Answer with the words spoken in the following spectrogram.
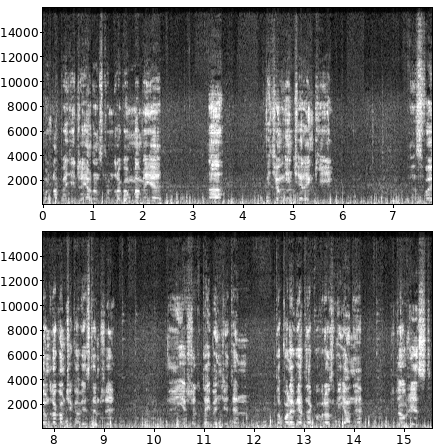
Można powiedzieć, że jadąc tą drogą mamy je na wyciągnięcie ręki. Swoją drogą ciekaw jestem, czy y, jeszcze tutaj będzie ten, to pole wiatraków rozwijane. To już jest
